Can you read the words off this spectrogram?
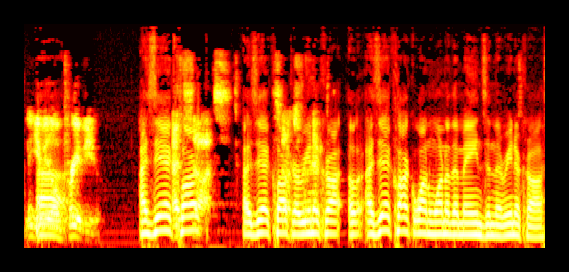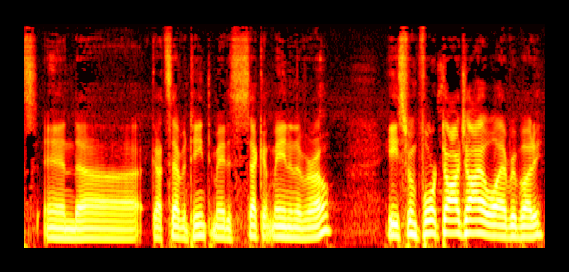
Give you a little uh, preview. Isaiah that Clark. Sucks. Isaiah Clark sucks Arena Cross. Oh, Isaiah Clark won one of the mains in the Arena Cross and uh, got 17th. Made his second main in a row. He's from Fort Dodge, Iowa. Everybody.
